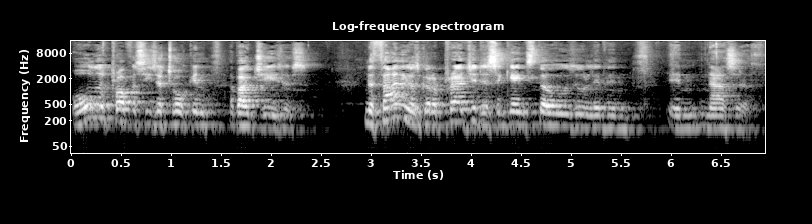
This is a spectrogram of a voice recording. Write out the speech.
All the prophecies are talking about Jesus. Nathaniel's got a prejudice against those who live in, in Nazareth.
